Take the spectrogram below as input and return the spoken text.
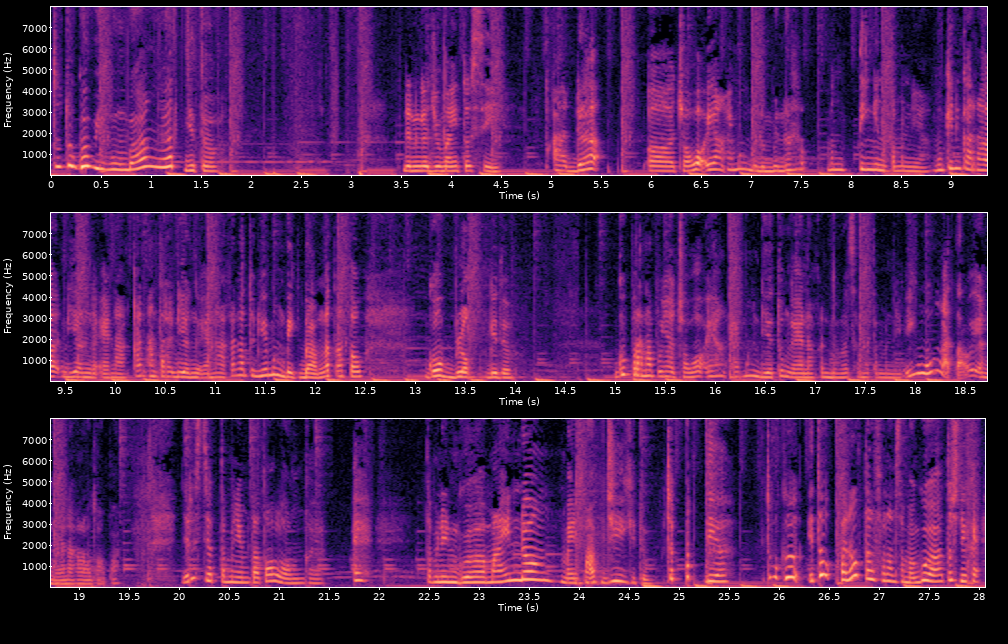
Itu tuh gue bingung banget gitu. Dan gak cuma itu sih. Ada uh, cowok yang emang bener-bener mentingin temennya. Mungkin karena dia nggak enakan antara dia nggak enakan atau dia emang baik banget atau goblok gitu. Gue pernah punya cowok yang emang dia tuh nggak enakan banget sama temennya. Ih gue nggak tahu yang nggak enakan atau apa. Jadi setiap temennya minta tolong kayak eh temenin gue main dong main PUBG gitu. Cepet dia. Itu itu padahal teleponan sama gue terus dia kayak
